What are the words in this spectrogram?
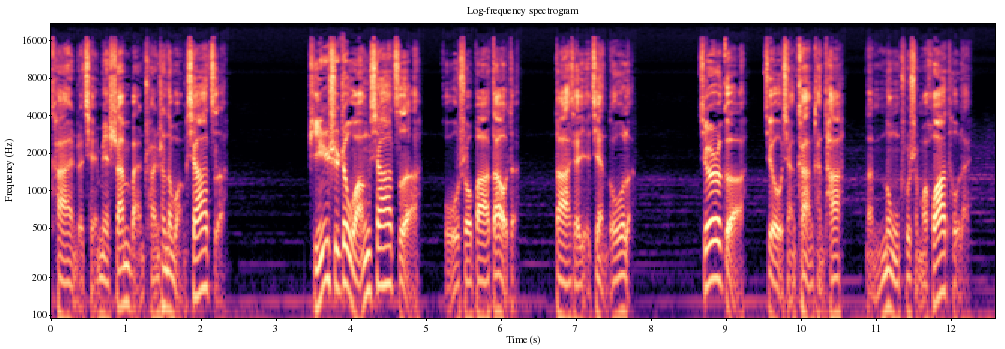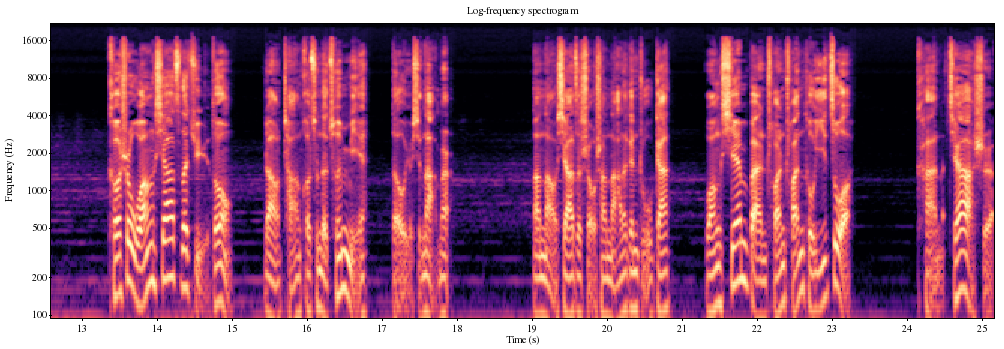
看着前面山板船上的王瞎子。平时这王瞎子胡说八道的，大家也见多了。今儿个就想看看他能弄出什么花头来。可是王瞎子的举动让长河村的村民都有些纳闷那老瞎子手上拿了根竹竿往掀板船船头一坐看那架势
